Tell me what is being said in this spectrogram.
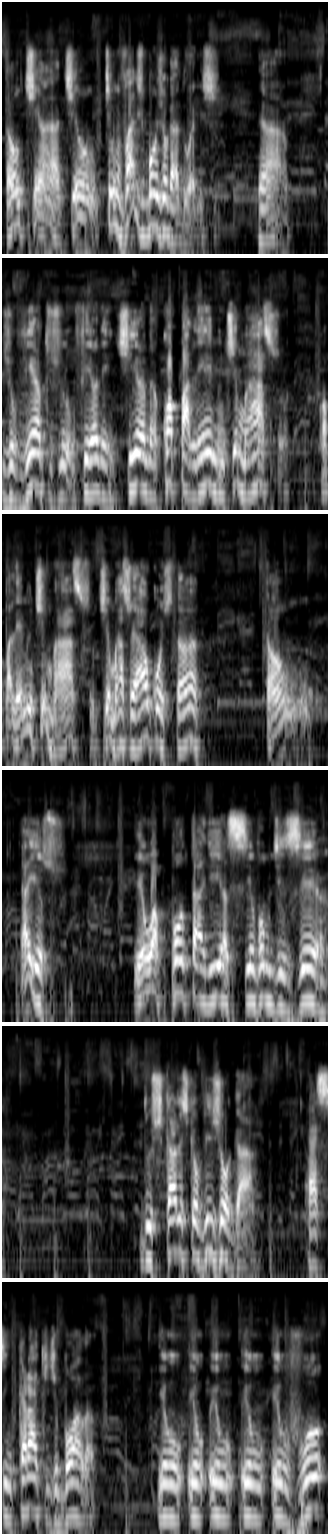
Então tinha, tinham, tinham vários bons jogadores. É, Juventus, Fiorentina, Copa Leme, um timaço. Copa Leme, um timaço. Timaço Real Constant. Então, é isso. Eu apontaria assim, vamos dizer, dos caras que eu vi jogar, assim, craque de bola, eu, eu, eu, eu, eu vou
